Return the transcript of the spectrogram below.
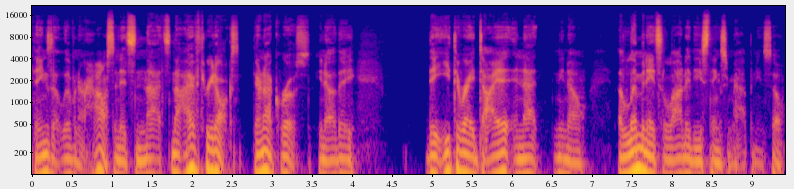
things that live in our house, and it's not. It's not. I have three dogs. They're not gross. You know they they eat the right diet and that you know eliminates a lot of these things from happening. So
